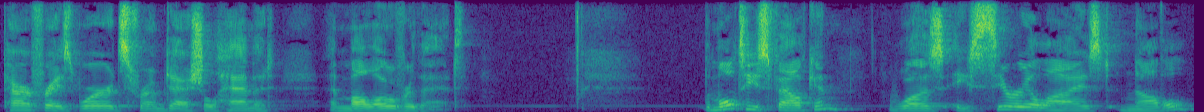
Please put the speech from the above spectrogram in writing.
paraphrased words from Dashiell Hammett and mull over that. The Maltese Falcon was a serialized novel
